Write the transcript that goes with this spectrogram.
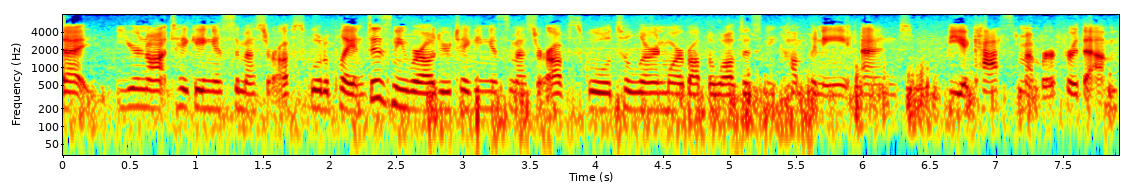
that you're not taking a semester off school to play in Disney World, you're taking a semester off school to learn more about the Walt Disney Company and be a cast member for them.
